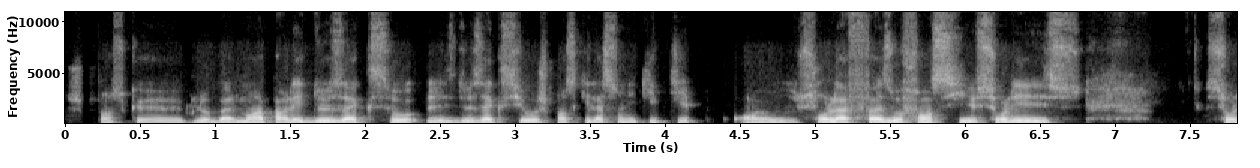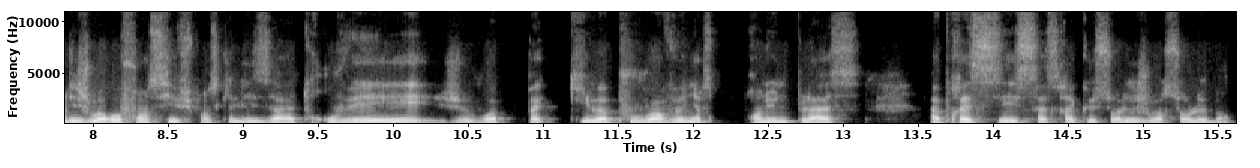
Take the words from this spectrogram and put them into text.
Je pense que globalement, à part les deux axios, les deux axios je pense qu'il a son équipe type. sur la phase offensive, sur les, sur les joueurs offensifs, je pense qu'il les a trouvés. Je ne vois pas qui va pouvoir venir prendre une place. Après, c'est, ça sera que sur les joueurs sur le banc.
